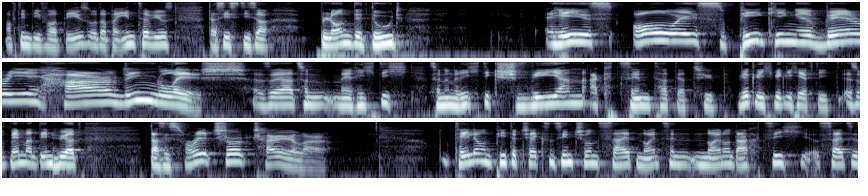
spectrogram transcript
auf den DVDs oder bei Interviews. Das ist dieser blonde Dude. He is always speaking a very hard English. Also er hat so, eine richtig, so einen richtig schweren Akzent hat der Typ. Wirklich, wirklich heftig. Also wenn man den hört, das ist Richard Taylor. Taylor und Peter Jackson sind schon seit 1989, seit sie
